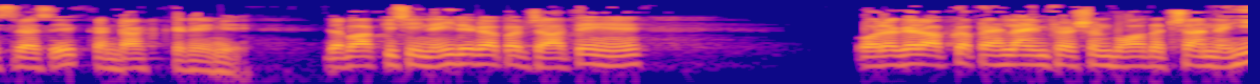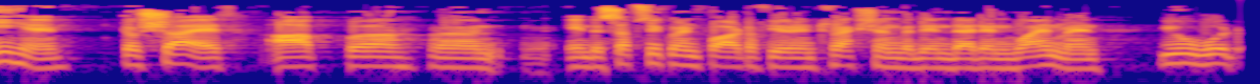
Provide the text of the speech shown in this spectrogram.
کس طرح سے کنڈکٹ کریں گے جب آپ کسی نئی جگہ پر جاتے ہیں اور اگر آپ کا پہلا امپریشن بہت اچھا نہیں ہے تو شاید آپ in the subsequent part of your interaction with in that environment you would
